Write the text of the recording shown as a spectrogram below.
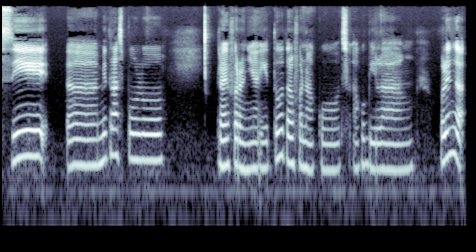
si uh, mitra 10 drivernya itu telepon aku. Terus aku bilang boleh nggak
